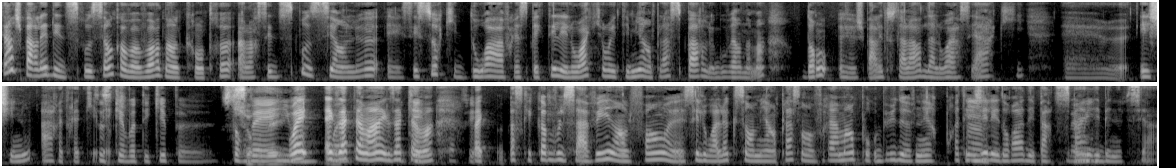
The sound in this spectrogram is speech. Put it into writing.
quand je parlais des dispositions qu'on va voir dans le contrat, alors ces dispositions-là, euh, c'est sûr qu'ils doivent respecter les lois qui ont été mises en place par le gouvernement, dont euh, je parlais tout à l'heure de la loi RCR qui euh, est chez nous à Retraite C'est Québec. ce que votre équipe euh, Surveille. surveille. Oui, ou- exactement, exactement. Fait parce que, comme vous le savez, dans le fond, euh, ces lois-là qui sont mises en place ont vraiment pour but de venir protéger Mm. les droits des participants Ben oui. et des bénéficiaires.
